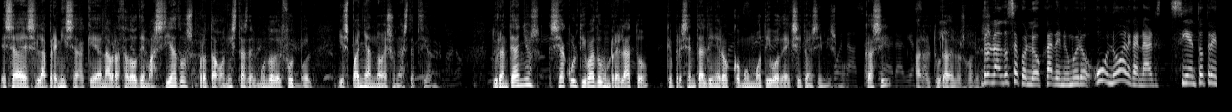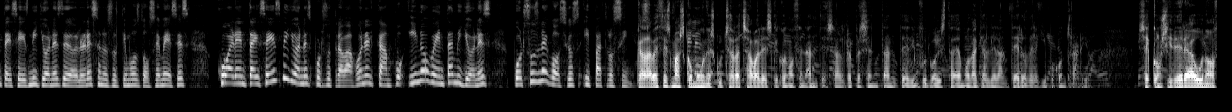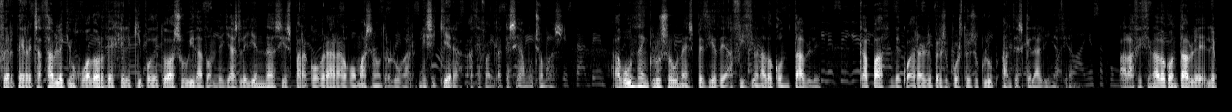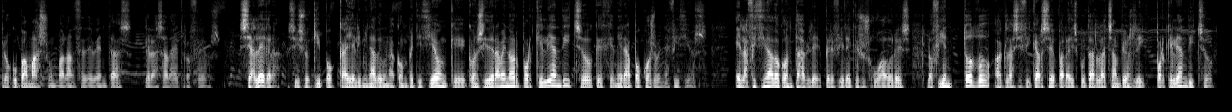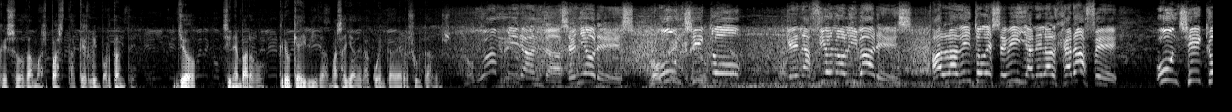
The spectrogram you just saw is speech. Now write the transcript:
Esa es la premisa que han abrazado demasiados protagonistas del mundo del fútbol y España no es una excepción. Durante años se ha cultivado un relato que presenta el dinero como un motivo de éxito en sí mismo, casi a la altura de los goles. Ronaldo se coloca de número uno al ganar 136 millones de dólares en los últimos 12 meses, 46 millones por su trabajo en el campo y 90 millones por sus negocios y patrocinios. Cada vez es más común escuchar a chavales que conocen antes al representante de un futbolista de moda que al delantero del equipo contrario. Se considera una oferta irrechazable que un jugador deje el equipo de toda su vida donde ya es leyenda si es para cobrar algo más en otro lugar. Ni siquiera hace falta que sea mucho más. Abunda incluso una especie de aficionado contable capaz de cuadrar el presupuesto de su club antes que la alineación. Al aficionado contable le preocupa más un balance de ventas que la sala de trofeos. Se alegra si su equipo cae eliminado en una competición que considera menor porque le han dicho que genera pocos beneficios. El aficionado contable prefiere que sus jugadores lo fíen todo a clasificarse para disputar la Champions League porque le han dicho que eso da más pasta, que es lo importante. Yo, sin embargo, creo que hay vida más allá de la cuenta de resultados. Señores, un chico que nació en Olivares, al ladito de Sevilla, en el Aljarafe. Un chico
